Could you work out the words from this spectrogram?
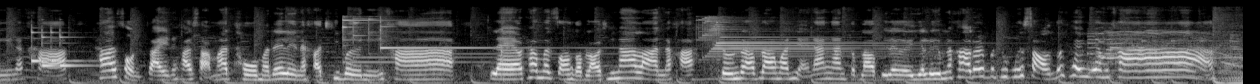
นี้นะคะ ถ้าสนใจนะคะสามารถโทรมาได้เลยนะคะ ที่เบอร์นี้ค่ะ แล้วถ้ามาจองกับเราที่หน้าร้านนะคะรุนรับรางวัลใหญ่หน้างานกับเราไปเลย อย่าลืมนะคะรถบรรทุกมือสองต้อง KVM ค่ะ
